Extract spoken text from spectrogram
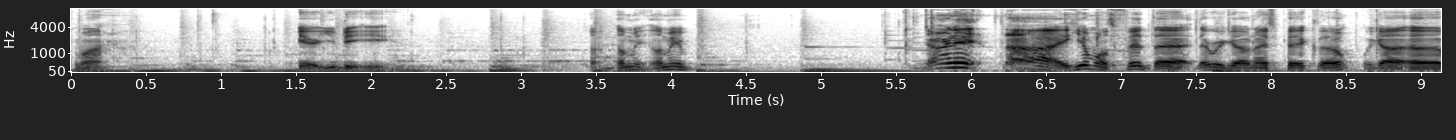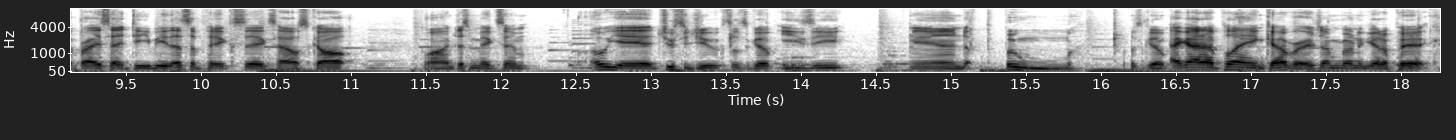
Come on. Here, you DE. Uh, let me, let me Darn it! Ah, he almost fit that. There we go. Nice pick, though. We got uh, Bryce at DB. That's a pick six. House call. Come on, just mix him. Oh yeah, Juicy Jukes, let's go. Easy. And boom. Let's go. I got a playing coverage. I'm gonna get a pick.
